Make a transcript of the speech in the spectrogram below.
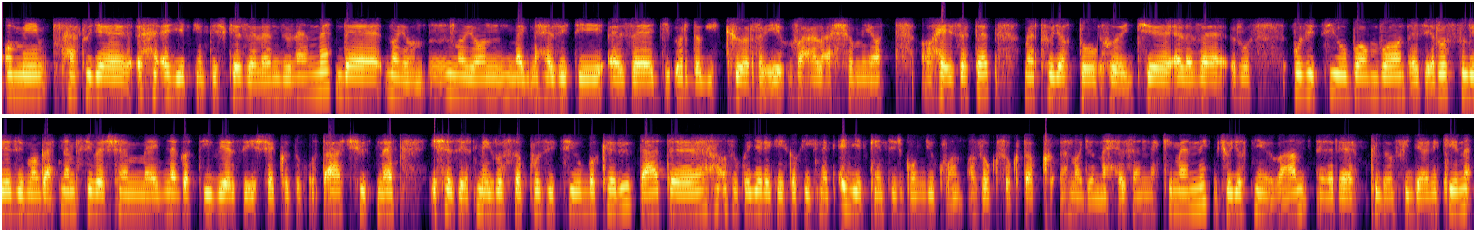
ami hát ugye egyébként is kezelendő lenne, de nagyon, nagyon megnehezíti ez egy ördögi körré válása miatt a helyzetet, mert hogy attól, hogy eleve rossz pozícióban van, ezért rosszul érzi magát, nem szívesen megy, negatív érzések azok ott átsütnek, és ezért még rosszabb pozícióba kerül. Tehát eh, azok a gyerekek, akiknek egyébként is gondjuk van, azok szoktak nagyon nehezen neki menni, úgyhogy ott nyilván erre külön figyelni kéne,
